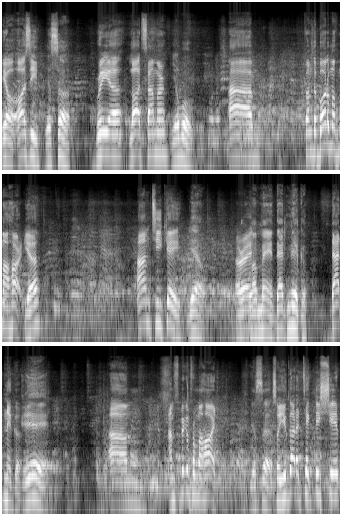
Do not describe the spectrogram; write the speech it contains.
Yo, Ozi, Yes, sir. Bria, Lord Summer, Yo, whoa. Um, from the bottom of my heart, yeah? I'm TKay, Yeah, all right? my man, that nigga. that nigga. Yeah. Um, I'm speaking from my heart. Yes, sir. So you gotta take this shit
